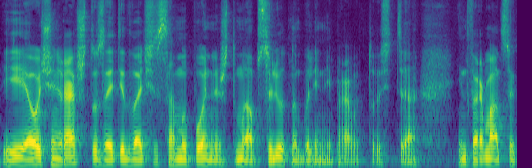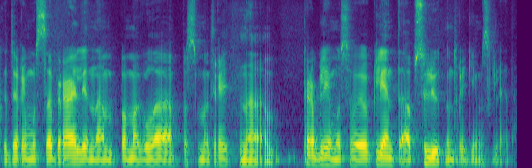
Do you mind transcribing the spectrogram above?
и я очень рад, что за эти два часа мы поняли, что мы абсолютно были неправы. То есть э, информацию, которую мы собрали, нам помогла посмотреть на проблему своего клиента абсолютно другим взглядом.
